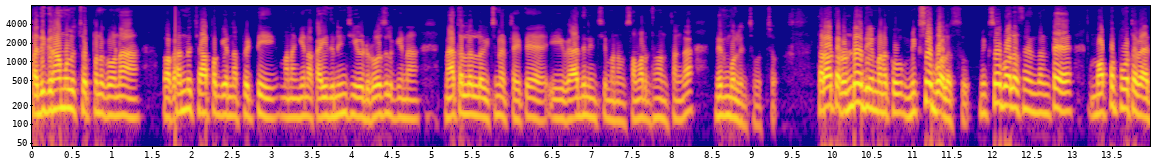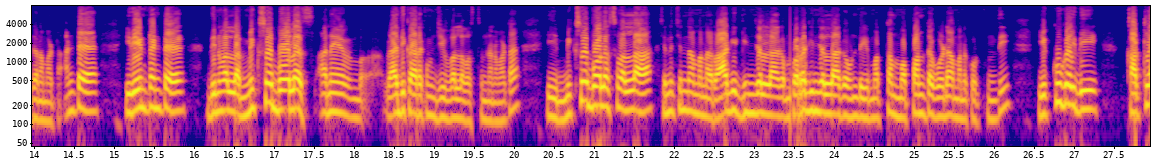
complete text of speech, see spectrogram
పది గ్రాముల చొప్పున కూడా ఒక అన్ను చేప గిన్న పెట్టి మనం గిన ఒక ఐదు నుంచి ఏడు రోజుల గిన మేతలలో ఇచ్చినట్లయితే ఈ వ్యాధి నుంచి మనం సమర్థవంతంగా నిర్మూలించవచ్చు. తర్వాత రెండోది మనకు మిక్సోబోలస్. మిక్సోబోలస్ ఏంటంటే మొప్పపూత వ్యాధి అనమాట అంటే ఇదేంటంటే దీనివల్ల మిక్సోబోలస్ అనే వ్యాధికారకం జీవి వల్ల వస్తుందన్నమాట. ఈ మిక్సోబోలస్ వల్ల చిన్న చిన్న మన రాగి గింజల్లాగా కొర్ర గింజల్లాగా ఉండి మొత్తం మొప్పంతా కూడా మనకు ఉంటుంది. ఎక్కువగా ఇది కట్ల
